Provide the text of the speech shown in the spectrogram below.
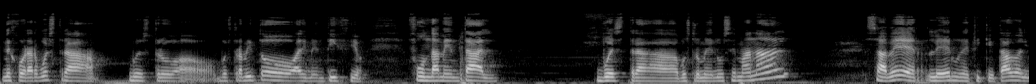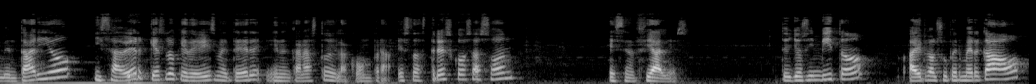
mejorar vuestra, vuestro, vuestro hábito alimenticio. Fundamental, vuestra, vuestro menú semanal, saber leer un etiquetado alimentario y saber qué es lo que debéis meter en el canasto de la compra. Estas tres cosas son esenciales. Entonces yo os invito a ir al supermercado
